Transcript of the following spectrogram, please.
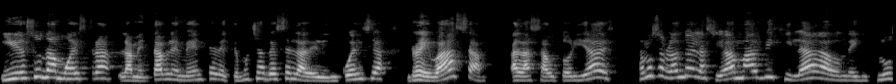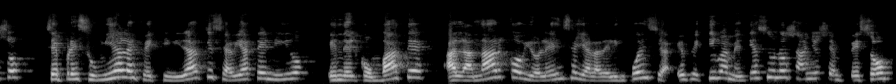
Y es una muestra, lamentablemente, de que muchas veces la delincuencia rebasa a las autoridades. Estamos hablando de la ciudad más vigilada, donde incluso se presumía la efectividad que se había tenido en el combate a la narcoviolencia y a la delincuencia. Efectivamente, hace unos años empezó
